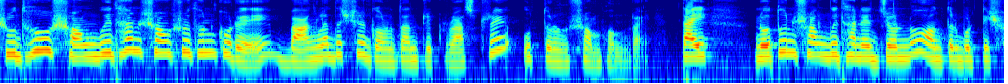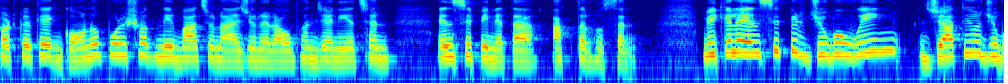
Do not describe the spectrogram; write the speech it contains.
শুধু সংবিধান সংশোধন করে বাংলাদেশের গণতান্ত্রিক রাষ্ট্রে উত্তরণ সম্ভব নয়। তাই নতুন সংবিধানের জন্য অন্তর্বর্তী সরকারকে গণপরিষদ নির্বাচন আয়োজনের আহ্বান জানিয়েছেন এনসিপি নেতা আক্তার হোসেন। বিকেলে এনসিপির যুব উইং জাতীয় যুব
